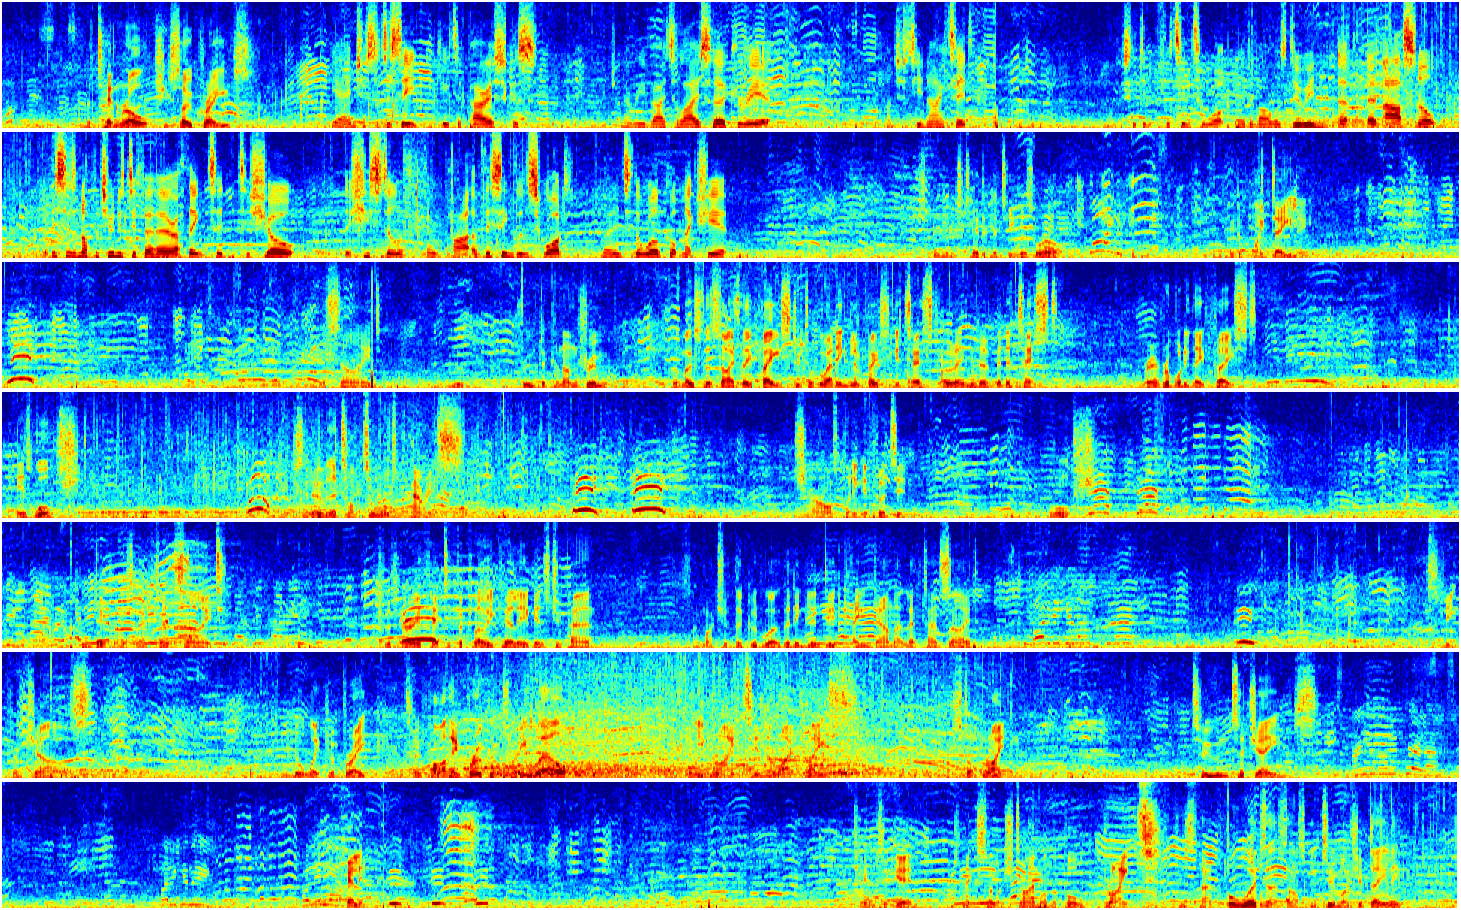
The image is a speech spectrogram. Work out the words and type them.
in the 10 role she so craves. Yeah, interested to see Nikita Parris because trying to revitalise her career Manchester United obviously didn't fit into what Eidevall was doing at, at, Arsenal. But this is an opportunity for her, I think, to, to show that she's still a full part of this England squad going into the World Cup next year. Experienced head in the team as well. Made up by Daly. On the side, who proved a conundrum for most of the sides they faced. We talk about England facing a test, but England have been a test for everybody they faced. Here's Walsh. It over the top towards Parris. Charles putting a foot in. Walsh. Do from his left-hand side. Which was very effective for Chloe Kelly against Japan. So much of the good work that England did came down that left-hand side. His feet from Charles. Norway can break. So far they've broken pretty well. Really Bright in the right place. Stop Brighton. Toone to James. Kelly. James again. He's making so much time on the ball. Bright is that forward. That's asking too much of Daly.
